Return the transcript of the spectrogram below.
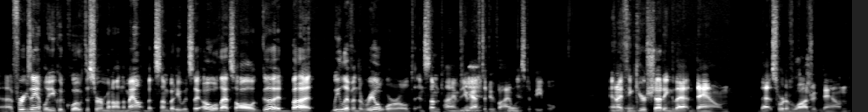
uh, for example, you could quote the Sermon on the Mount, but somebody would say, "Oh, well, that's all good, but." We live in the real world, and sometimes you have to do violence yeah. to people and I yeah. think you're shutting that down, that sort of logic down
